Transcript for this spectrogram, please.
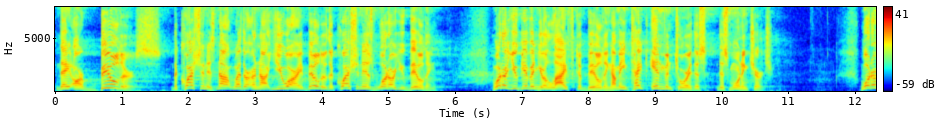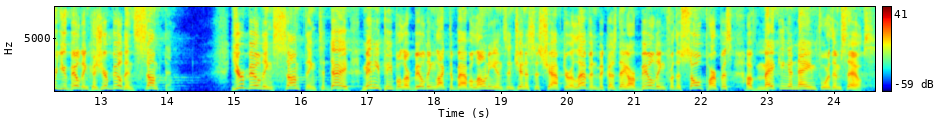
they are builders. The question is not whether or not you are a builder, the question is, what are you building? What are you giving your life to building? I mean, take inventory this, this morning, church. What are you building? Because you're building something. You're building something. Today, many people are building like the Babylonians in Genesis chapter 11 because they are building for the sole purpose of making a name for themselves.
